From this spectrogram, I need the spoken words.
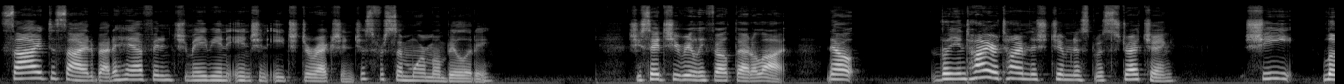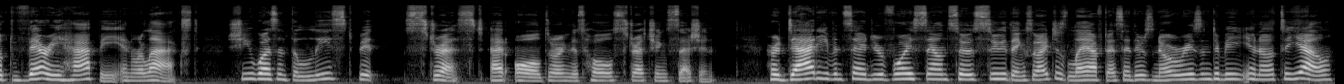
side to side about a half inch, maybe an inch in each direction, just for some more mobility. She said she really felt that a lot. Now, the entire time this gymnast was stretching, she looked very happy and relaxed. She wasn't the least bit stressed at all during this whole stretching session. Her dad even said, Your voice sounds so soothing. So I just laughed. I said, There's no reason to be, you know, to yell.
